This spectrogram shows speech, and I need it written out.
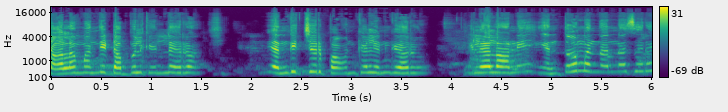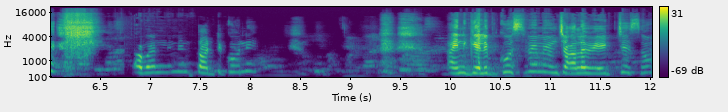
చాలామంది డబ్బులకి వెళ్ళారు ఎంత ఇచ్చారు పవన్ కళ్యాణ్ గారు. ఇలా అని ఎంతోమంది అన్నా సరే అవన్నీ నేను తట్టుకొని ఆయన గెలుపు కోసమే మేము చాలా వెయిట్ చేసాం.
